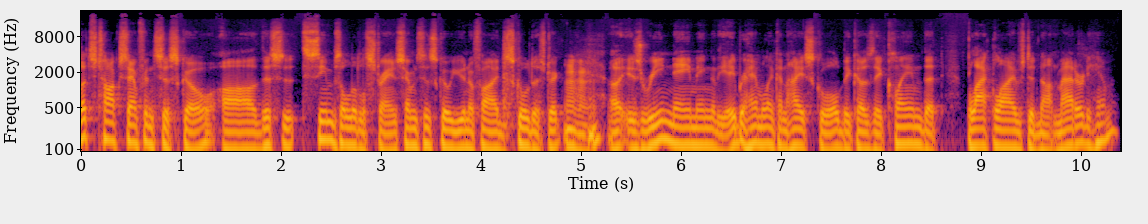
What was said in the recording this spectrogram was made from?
let's talk San Francisco. Uh, this is, seems a little strange. San Francisco Unified School District Mm-hmm. uh, is renaming the Abraham Lincoln High School because they claim that black lives did not matter to him.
